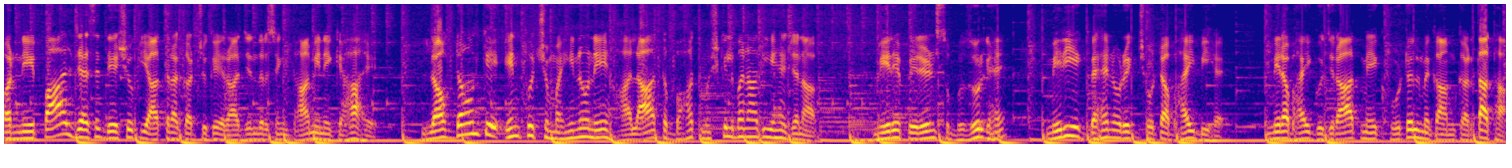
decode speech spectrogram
और नेपाल जैसे देशों की यात्रा कर चुके राजेंद्र सिंह धामी ने कहा है, लॉकडाउन के इन कुछ महीनों ने हालात बहुत मुश्किल बना दिए हैं, जनाब। मेरे पेरेंट्स बुज़ुर्ग हैं, मेरी एक बहन और एक छोटा भाई भी है। मेरा भाई गुजरात में एक होटल में काम करता था,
